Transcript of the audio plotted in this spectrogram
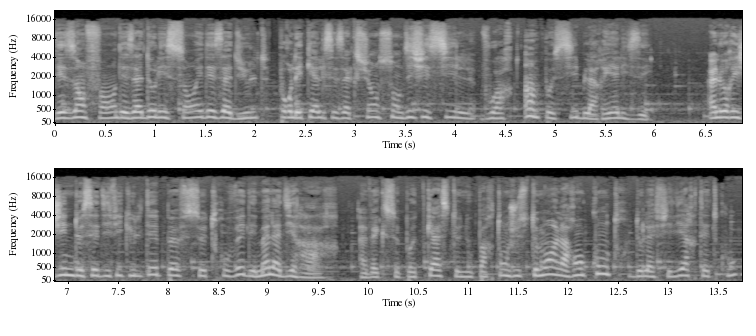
des enfants, des adolescents et des adultes pour lesquels ces actions sont difficiles, voire impossibles à réaliser. À l'origine de ces difficultés peuvent se trouver des maladies rares. Avec ce podcast, nous partons justement à la rencontre de la filière tête-cou,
